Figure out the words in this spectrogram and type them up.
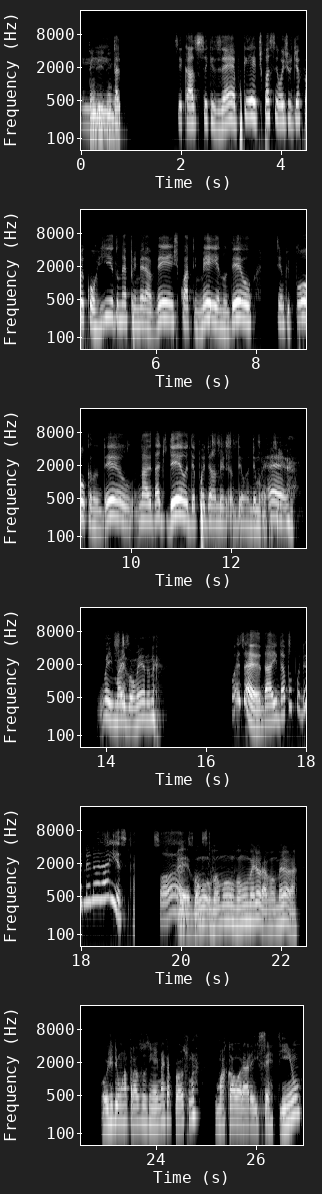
Entendi, E tá entendi. se caso você quiser, porque, tipo assim, hoje o dia foi corrido, né? Primeira vez, quatro e meia, não deu. Cinco e pouca, não deu. Na verdade, deu, e depois deu uma, deu uma. É, meio mais ou menos, né? Pois é, daí dá pra poder melhorar isso, cara. Só, É, só assim. vamos, vamos, vamos melhorar, vamos melhorar. Hoje deu um atrasozinho aí, mas da próxima, marcar o horário aí certinho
